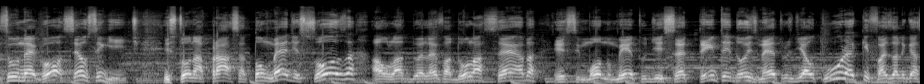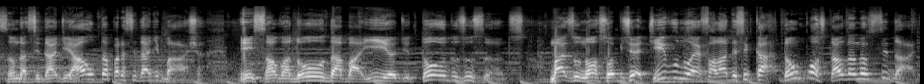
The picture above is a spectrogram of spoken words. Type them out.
Mas o negócio é o seguinte, estou na Praça Tomé de Souza, ao lado do elevador Lacerda, esse monumento de 72 metros de altura que faz a ligação da cidade alta para a cidade baixa, em Salvador, da Bahia de Todos os Santos. Mas o nosso objetivo não é falar desse cartão postal da nossa cidade.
